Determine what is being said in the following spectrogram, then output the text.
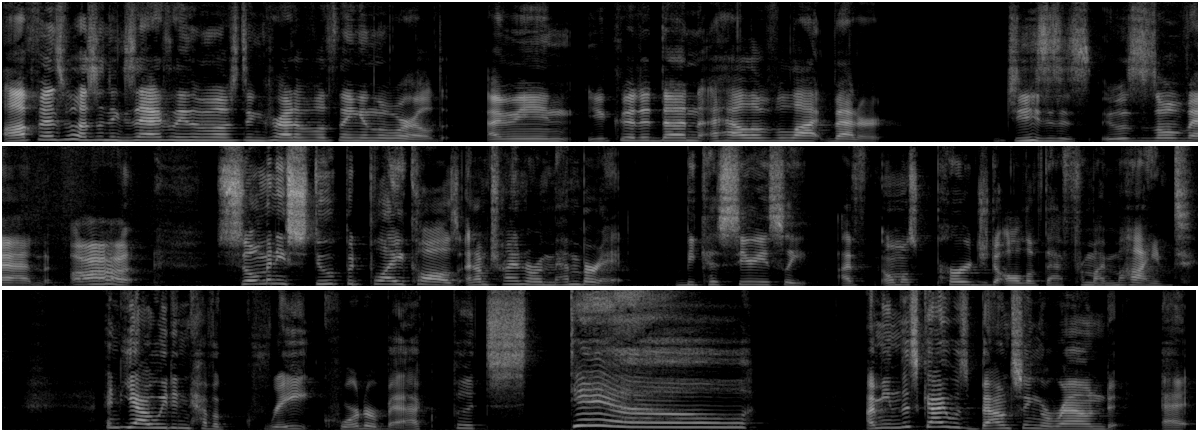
offense wasn't exactly the most incredible thing in the world. I mean, you could have done a hell of a lot better. Jesus, it was so bad. Ugh so many stupid play calls, and I'm trying to remember it because seriously, I've almost purged all of that from my mind. And yeah, we didn't have a great quarterback, but still. I mean, this guy was bouncing around at.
